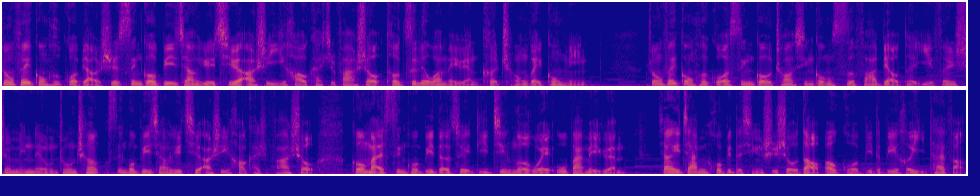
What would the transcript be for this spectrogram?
中非共和国表示，Single 币将于七月二十一号开始发售，投资六万美元可成为公民。中非共和国 Single 创新公司发表的一份声明内容中称，Single 币将于七月二十一号开始发售，购买 Single 币的最低金额为五百美元，将以加密货币的形式收到包括比特币和以太坊。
